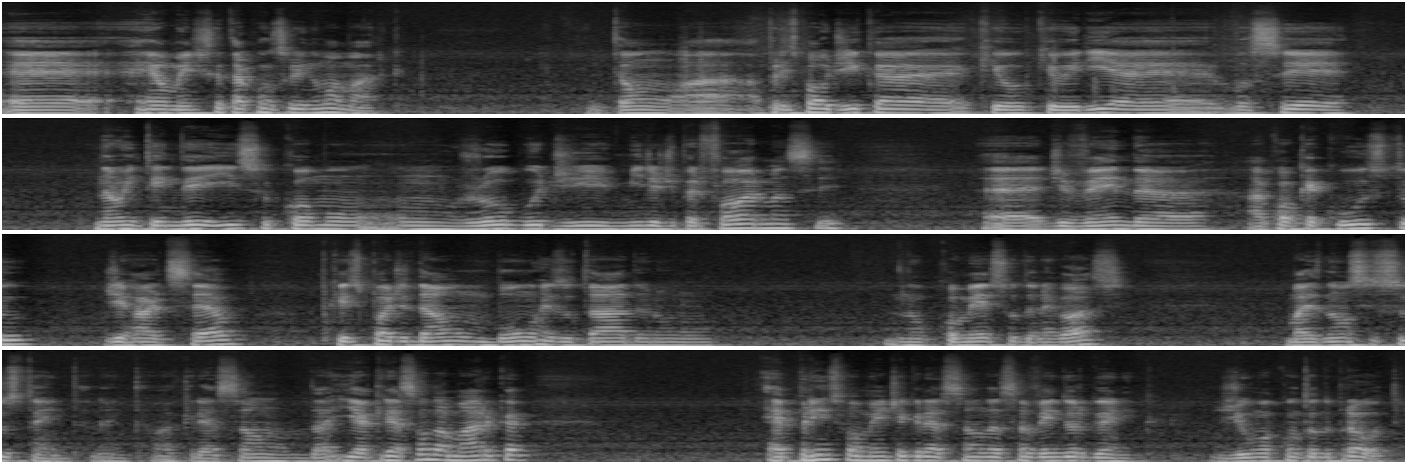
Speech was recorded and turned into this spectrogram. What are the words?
é realmente você está construindo uma marca. Então a, a principal dica que eu, que eu iria é você não entender isso como um jogo de mídia de performance é, de venda a qualquer custo, de hard sell, porque isso pode dar um bom resultado no, no começo do negócio, mas não se sustenta. Né? Então a criação da, e a criação da marca é principalmente a criação dessa venda orgânica, de uma contando para outra.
